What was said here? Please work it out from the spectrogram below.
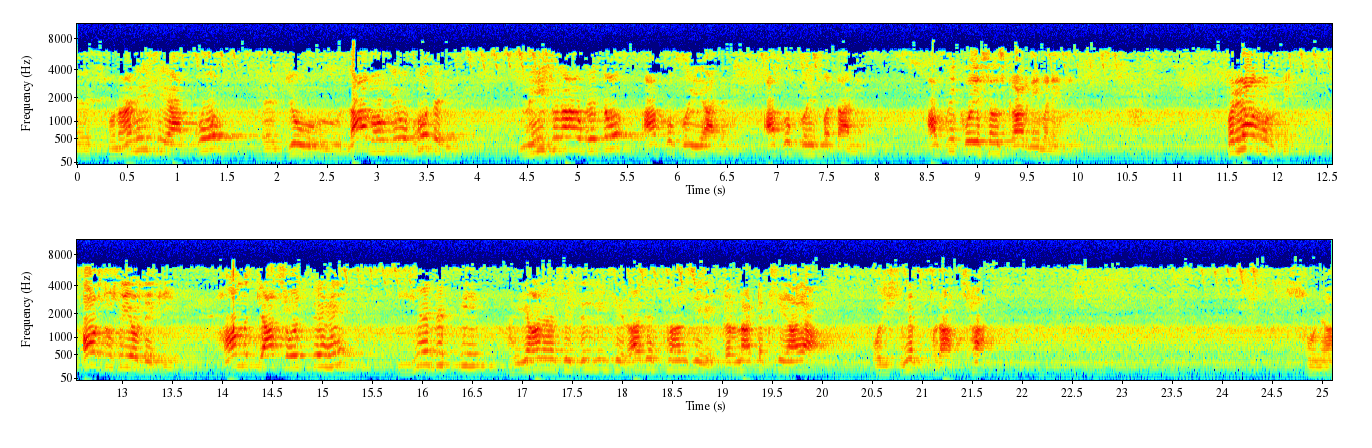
सुनाने से आपको जो लाभ होंगे वो बहुत अधिक। नहीं सुनाओगे तो आपको कोई याद नहीं, आपको कोई पता नहीं, आपके कोई संस्कार नहीं बनेंगे। परिणाम उनके। और दूसरी ओर देखिए, हम क्या सोचते हैं? ये व्यक्ति हरियाणा से, दिल्ली से, राजस्थान से, कर्नाटक से आया और इसने बड़ा अच्छा सुना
